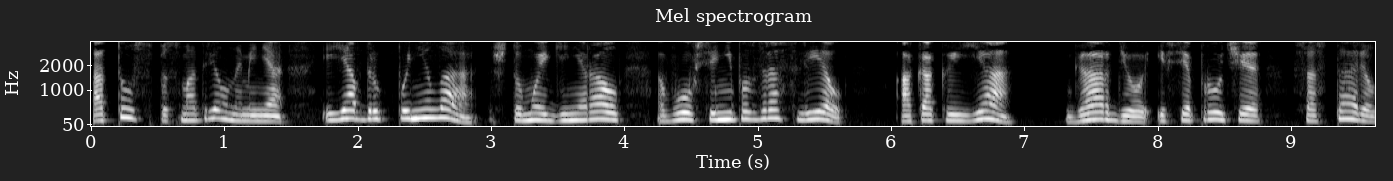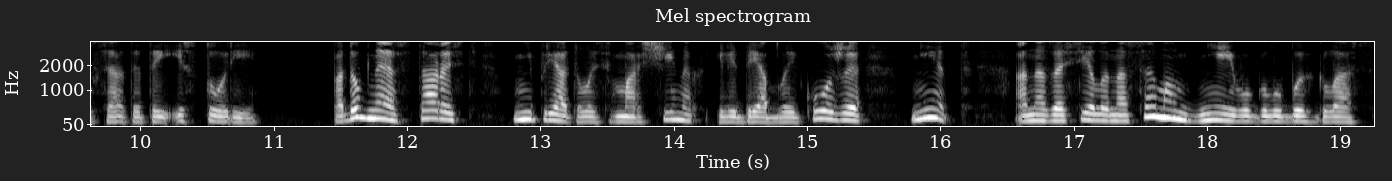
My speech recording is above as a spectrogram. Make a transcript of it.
Атос посмотрел на меня, и я вдруг поняла, что мой генерал вовсе не повзрослел, а, как и я, Гардио и все прочие, состарился от этой истории. Подобная старость не пряталась в морщинах или дряблой коже. Нет, она засела на самом дне его голубых глаз.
